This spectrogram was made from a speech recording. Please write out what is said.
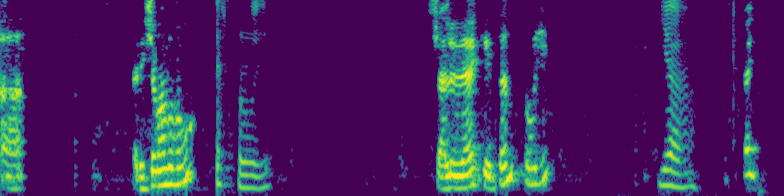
uh, Rishabhanu Prabhu? Yes, Prabhuji. Shall we have Kirtan Prabhuji? Yeah. Thank you.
